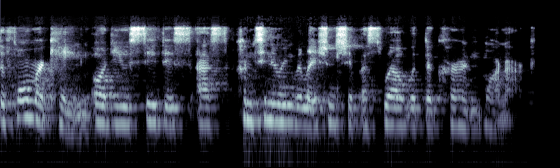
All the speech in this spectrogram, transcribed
the former king, or do you see this as continuing relationship as well with the current monarch?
